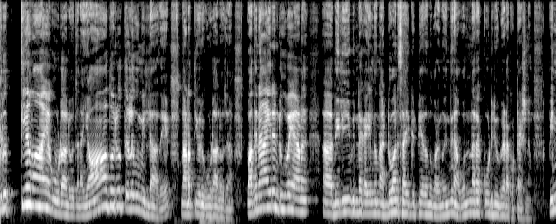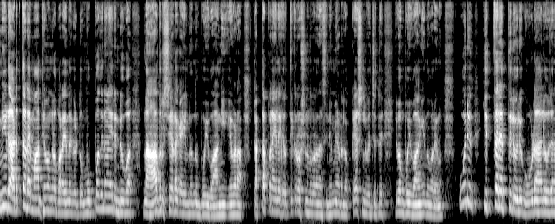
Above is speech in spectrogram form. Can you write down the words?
കൃത്യമായ ഗൂഢാലോചന യാതൊരു തെളിവുമില്ലാതെ നടത്തിയൊരു ഗൂഢാലോചന. പതിനായിരം രൂപയാണ് ദിലീപിന്റെ കയ്യിൽ നിന്ന് അഡ്വാൻസായി കിട്ടിയതെന്ന് പറയുന്നു. എന്തിനാ? ഒന്നര കോടി രൂപയുടെ കൊട്ടേഷന് പിന്നീട് അടുത്തിടെ മാധ്യമങ്ങൾ പറയുന്നത് കേട്ടു മുപ്പതിനായിരം രൂപ നാദൃശ്യയുടെ കയ്യിൽ നിന്നും പോയി വാങ്ങി. ഇവിടെ കട്ടപ്പനയിലെ ഹൃത്തിക് റോഷൻ എന്ന് പറയുന്ന സിനിമയുടെ ലൊക്കേഷനിൽ വെച്ചിട്ട് ഇവൻ പോയി വാങ്ങി എന്ന് പറയുന്നു. ഒരു ഇത്തരത്തിലൊരു ഗൂഢാലോചന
